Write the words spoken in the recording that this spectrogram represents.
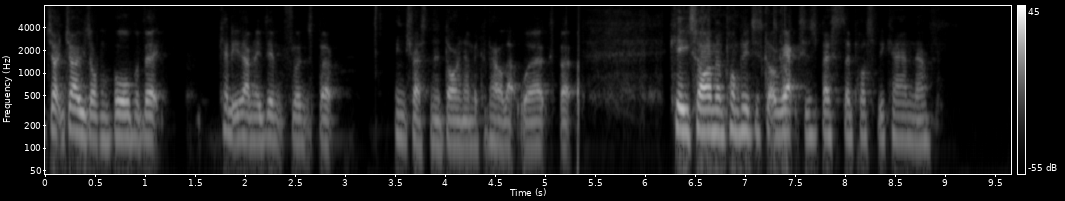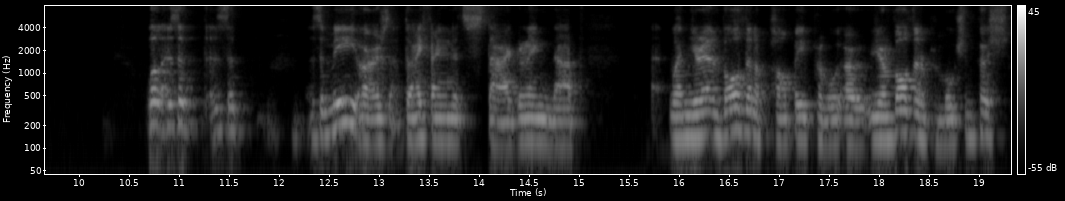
Joe's on board with it. Kenny's having his influence, but interesting the dynamic of how that works. But key time and Pompey just got to react as best they possibly can now. Well, is it is it is it me or is it, do I find it staggering that when you're involved in a Pompey promote or you're involved in a promotion push,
